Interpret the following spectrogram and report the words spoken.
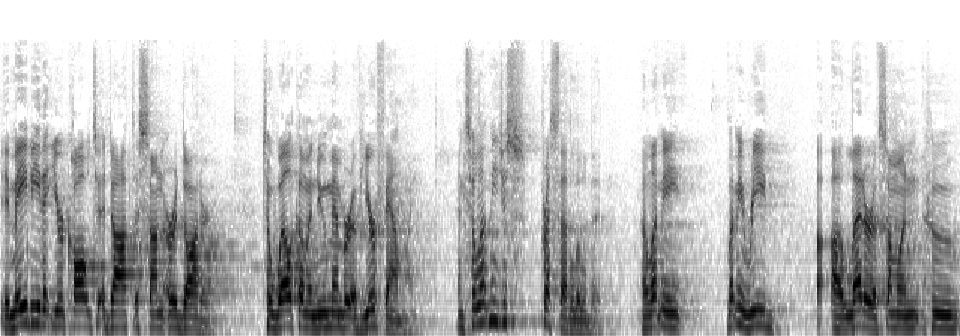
It may be that you're called to adopt a son or a daughter, to welcome a new member of your family. And so let me just press that a little bit. And let me, let me read a, letter of someone who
